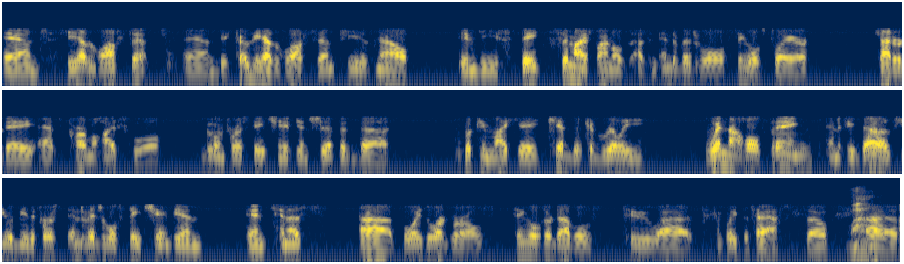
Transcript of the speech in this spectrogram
and he hasn't lost since. And because he hasn't lost since, he is now in the state semifinals as an individual singles player Saturday at Carmel High School, going for a state championship and uh, looking like a kid that could really win that whole thing. And if he does, he would be the first individual state champion in tennis, uh, boys or girls, singles or doubles, to, uh, to complete the task. So, wow. uh,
